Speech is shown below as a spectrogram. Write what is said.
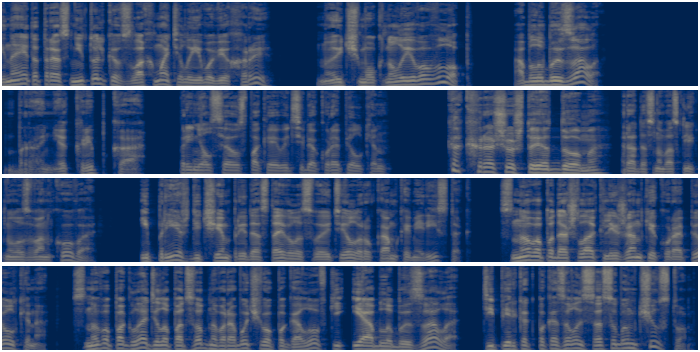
и на этот раз не только взлохматила его вихры, но и чмокнула его в лоб, облобызала. «Броня крепка», — принялся успокаивать себя Куропелкин. «Как хорошо, что я дома!» — радостно воскликнула Звонкова, и прежде чем предоставила свое тело рукам камеристок, снова подошла к лежанке Куропелкина, снова погладила подсобного рабочего по головке и облобызала, теперь, как показалось, с особым чувством,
